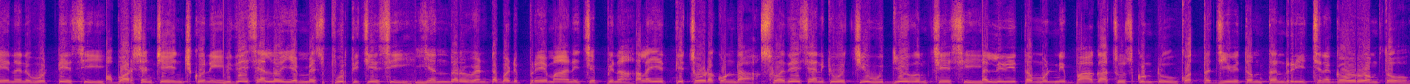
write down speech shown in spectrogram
చేయనని ఒట్టేసి అబార్షన్ చేయించుకుని విదేశాల్లో ఎంఎస్ పూర్తి చేసి ఎందరు వెంటబడి ప్రేమ అని చెప్పిన తల ఎత్తి చూడకుండా స్వదేశానికి వచ్చి ఉద్యోగం చేసి తల్లిని తమ్ముడిని బాగా చూసుకుంటూ కొత్త జీవితం తండ్రి ఇచ్చిన గౌరవంతో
